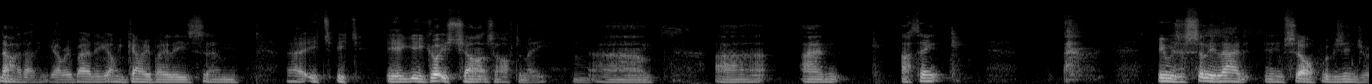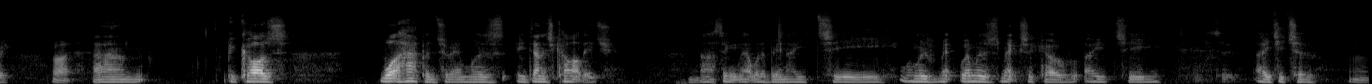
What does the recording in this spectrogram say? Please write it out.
No, I don't think Gary Bailey. I mean, Gary Bailey's um, uh, it, it, he, he got his chance after me, um, uh, and I think he was a silly lad in himself with his injury Right. um, because what happened to him was he'd done his cartilage. And I think that would have been 80. When was, when was Mexico? 80, 82. Mm.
